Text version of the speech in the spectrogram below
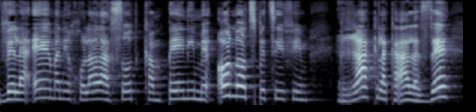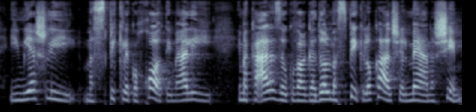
ולהם אני יכולה לעשות קמפיינים מאוד מאוד ספציפיים, רק לקהל הזה, אם יש לי מספיק לקוחות, אם היה לי, אם הקהל הזה הוא כבר גדול מספיק, לא קהל של 100 אנשים.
